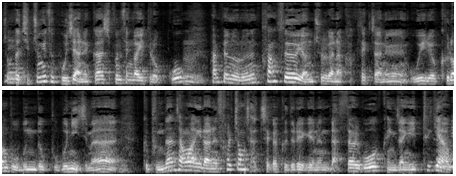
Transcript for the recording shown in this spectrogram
좀더 네. 집중해서 보지 않을까 싶은 생각이 들었고 한편으로는 프랑스 연출가나 각색자는 오히려 그런 부분도 부분이지만 그 분단 상황이라는 설정 자체가 그들에게는 낯설고 굉장히 특이하고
